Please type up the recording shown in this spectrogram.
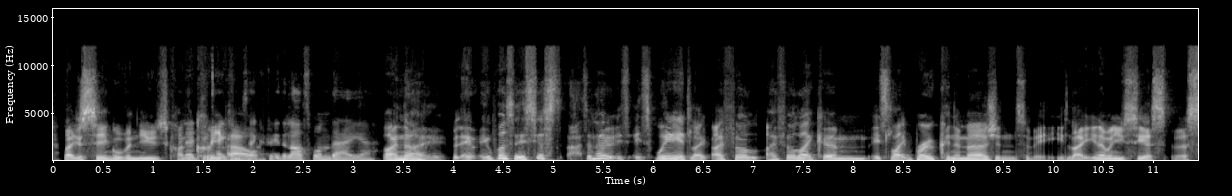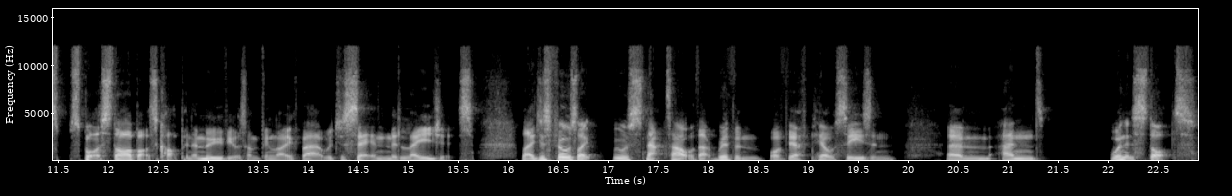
like just seeing all the news kind of creep out. Secretary the last one day, yeah. I know, but it, it was it's just I don't know, it's it's weird. Like I feel I feel like um it's like broken immersion to me. Like you know when you see a, a spot a Starbucks cup in a movie or something like that, which is set in Middle Ages. Like it just feels like we were snapped out of that rhythm of the FPL season. Um, and when it stopped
